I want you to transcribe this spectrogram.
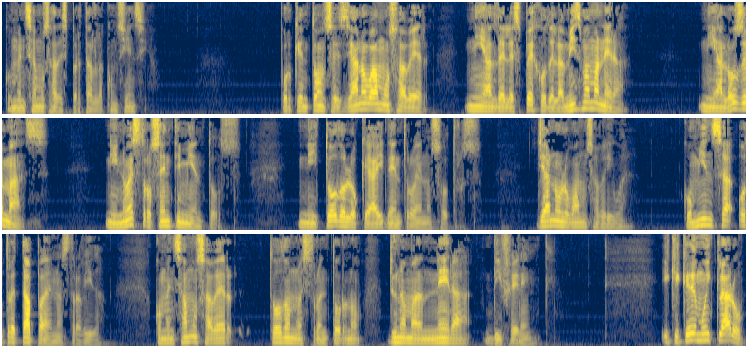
comencemos a despertar la conciencia. Porque entonces ya no vamos a ver ni al del espejo de la misma manera, ni a los demás, ni nuestros sentimientos, ni todo lo que hay dentro de nosotros. Ya no lo vamos a ver igual. Comienza otra etapa de nuestra vida. Comenzamos a ver todo nuestro entorno de una manera diferente. Y que quede muy claro,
